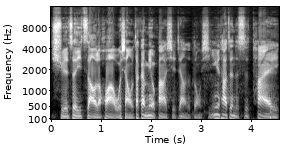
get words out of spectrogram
学这一招的话，我想我大概没有办法写这样的东西，因为他真的是太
